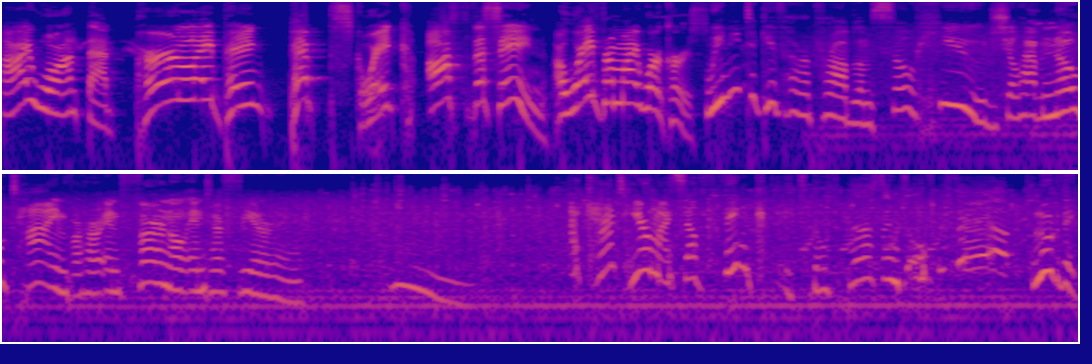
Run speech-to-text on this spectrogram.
I want that pearly pink pip Pipsqueak, off the scene! Away from my workers! We need to give her a problem so huge she'll have no time for her infernal interfering. Hmm. I can't hear myself think. It's those persons over there. Ludwig,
